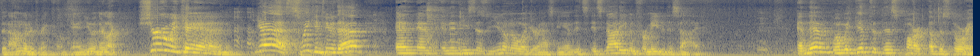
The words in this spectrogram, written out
that I'm going to drink from, can you? And they're like, Sure we can. Yes, we can do that. And, and, and then he says, You don't know what you're asking, and it's, it's not even for me to decide. And then when we get to this part of the story,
